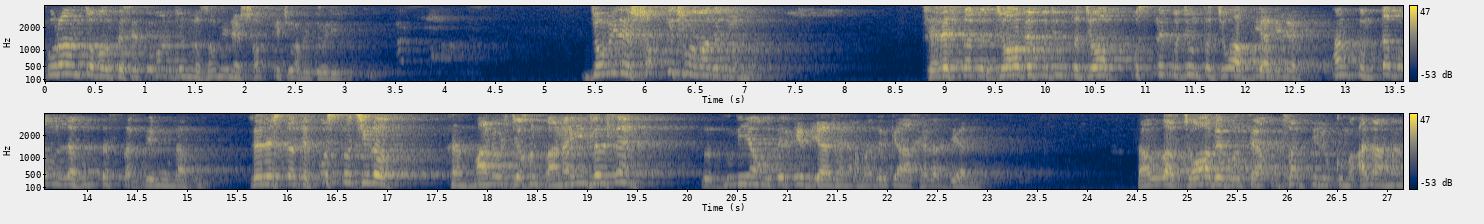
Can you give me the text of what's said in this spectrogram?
কোরআন তো বলতেছে তোমার জন্য সবকিছু আমি তৈরি জমিনের সবকিছু আমাদের জন্য। ফেরেস্তাদের জবাবে পর্যন্ত জবাব প্রশ্নে পর্যন্ত জবাব দিয়া দিলেন তাস্তাকদিমুনাহুম ফেরেস্তাদের প্রশ্ন ছিল হ্যাঁ, মানুষ যখন বানাই ফেলছেন তো দুনিয়া ওদেরকে দেয়া যায় না, আমাদেরকে আখেরাত দেয়া যায় তা আল্লাহ জবাবে বলছে উফাদ্দিলুকুম আলা মান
